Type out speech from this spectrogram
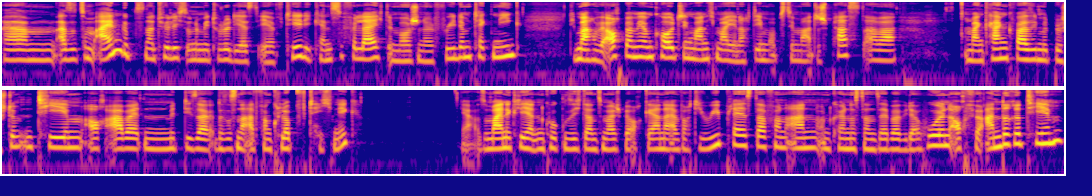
Ähm, also zum einen gibt es natürlich so eine Methode, die heißt EFT, die kennst du vielleicht, Emotional Freedom Technique. Die machen wir auch bei mir im Coaching manchmal, je nachdem, ob es thematisch passt. Aber man kann quasi mit bestimmten Themen auch arbeiten mit dieser, das ist eine Art von Klopftechnik. ja, also meine Klienten gucken sich dann zum Beispiel auch gerne einfach die Replays davon an und können es dann selber wiederholen, auch für andere Themen.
